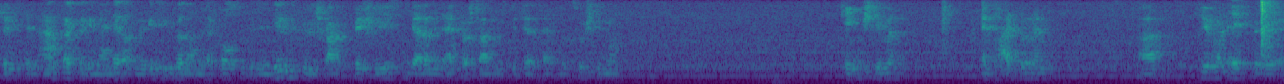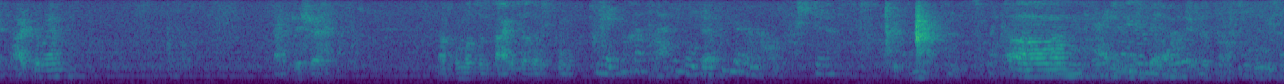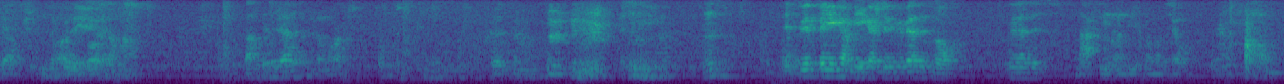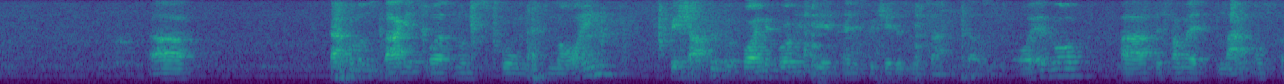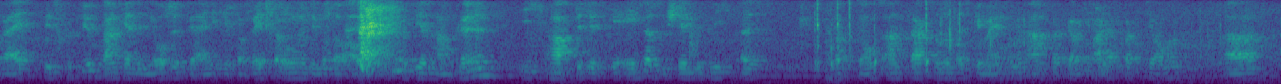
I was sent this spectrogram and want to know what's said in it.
stelle ich den Antrag, der Gemeinderat möge die Übernahme der Kosten für den Wildkühlschrank beschließen. Wer damit einverstanden ist, bitte Zeichen der Zustimmung. Gegenstimmen, Enthaltungen, äh, viermal FPÖ Enthaltungen. Dankeschön. Dann kommen wir zum Tagesordnungspunkt. Ich hätte noch eine Frage, wo Ja. werden die dann aufgestellt? Ähm, die Liste aufgestellt. Die Liste aufgestellt. Darf das wer? Es wird bei irgendeinem Jäger stehen, wir werden das noch, wir werden das nachliefern, die Information. Äh, dann kommen wir zum Tagesordnungspunkt 9. Beschattung durch Bäume vorgesehen, eines Budgets von 20.000 Euro. Äh, das haben wir jetzt lang und breit diskutiert. Danke an den Josef für einige Verbesserungen, die wir da auch diskutieren haben können. Ich habe das jetzt geändert. Ich stelle das nicht als Fraktionsantrag, sondern als gemeinsamen Antrag, glaube ich, aller Fraktionen, äh,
